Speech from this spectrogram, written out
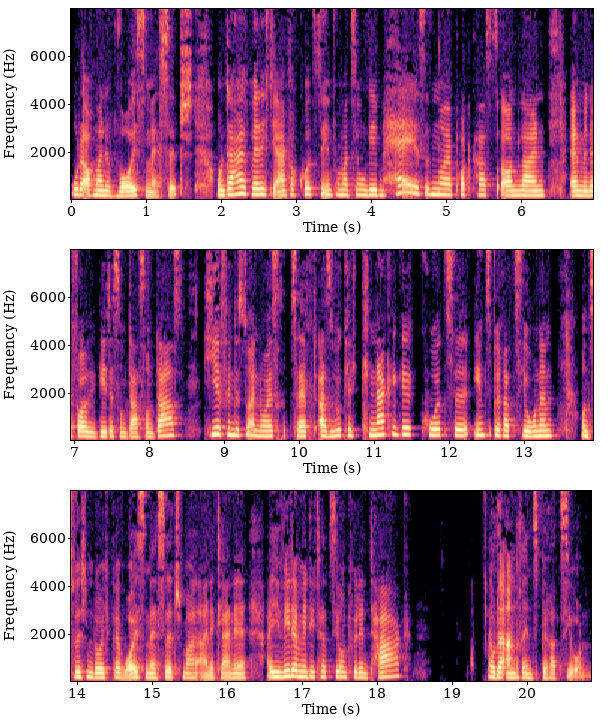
oder auch mal eine Voice-Message. Und da werde ich dir einfach kurz die Information geben, hey, es ist ein neuer Podcast online, ähm, in der Folge geht es um das und das. Hier findest du ein neues Rezept, also wirklich knackige, kurze Inspirationen und zwischendurch per Voice-Message mal eine kleine Ayurveda-Meditation für den Tag oder andere Inspirationen.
